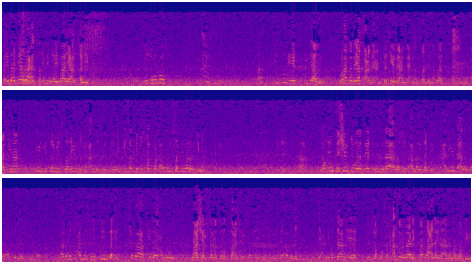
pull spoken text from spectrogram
فإذا جاء واحد صغير يبغى يبايع الخليفة. يطرده. يقول إيه؟ يجامل. وهذا بيقع يعني كثير يعني نحن نصلي مرات المقدمة. يجي طفل صغير متحمس للدين يجي يصلي في الصف الأول يصلي ورا الإمام. ها؟ لو أنت شلته ورديت تقول له لا الرسول أمر انك يعني يزعل الطفل الصغير ده هذا متحمس للدين دحين. شباب كذا عمره 12 سنة 13 سنة يجي ابدا. يعني فكان إيه؟ يترك وقد حصل ذلك مر علينا أنا مرة في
